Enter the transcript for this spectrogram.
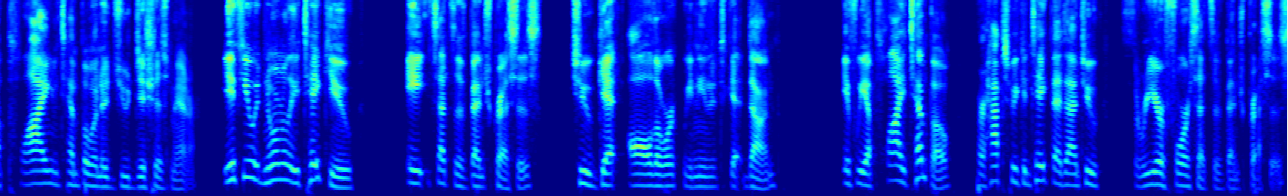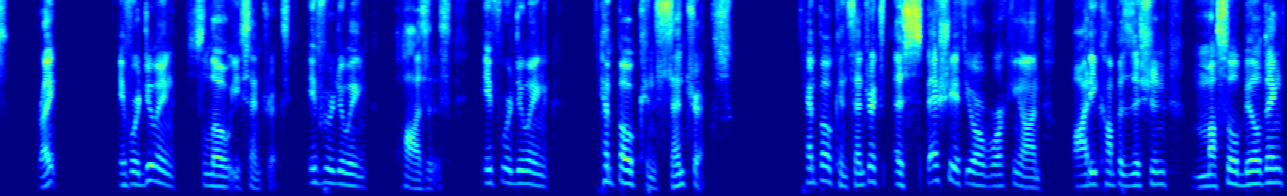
applying tempo in a judicious manner. If you would normally take you eight sets of bench presses to get all the work we needed to get done, if we apply tempo, perhaps we can take that down to three or four sets of bench presses, right? If we're doing slow eccentrics, if we're doing pauses, if we're doing tempo concentrics, tempo concentrics, especially if you are working on body composition, muscle building,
